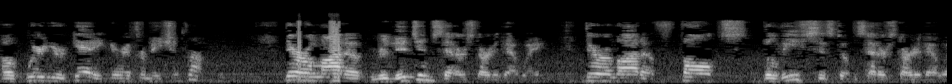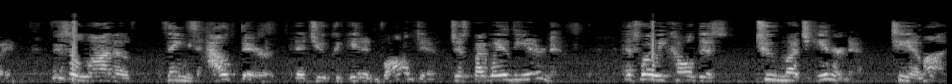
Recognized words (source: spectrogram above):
of where you're getting your information from. There are a lot of religions that are started that way. There are a lot of false belief systems that are started that way. There's a lot of things out there that you could get involved in just by way of the internet. That's why we call this too much internet, TMI.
